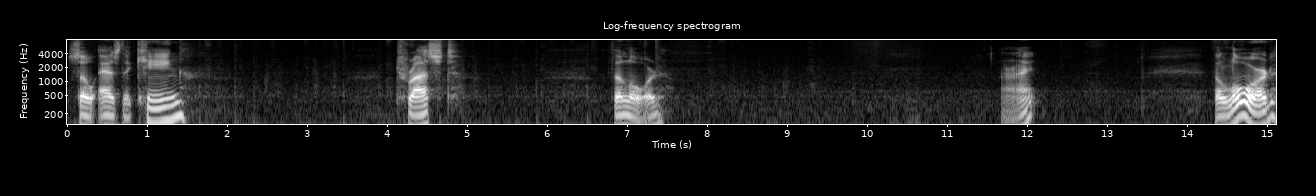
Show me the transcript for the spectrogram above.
So as the king trust the Lord. All right. The Lord,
